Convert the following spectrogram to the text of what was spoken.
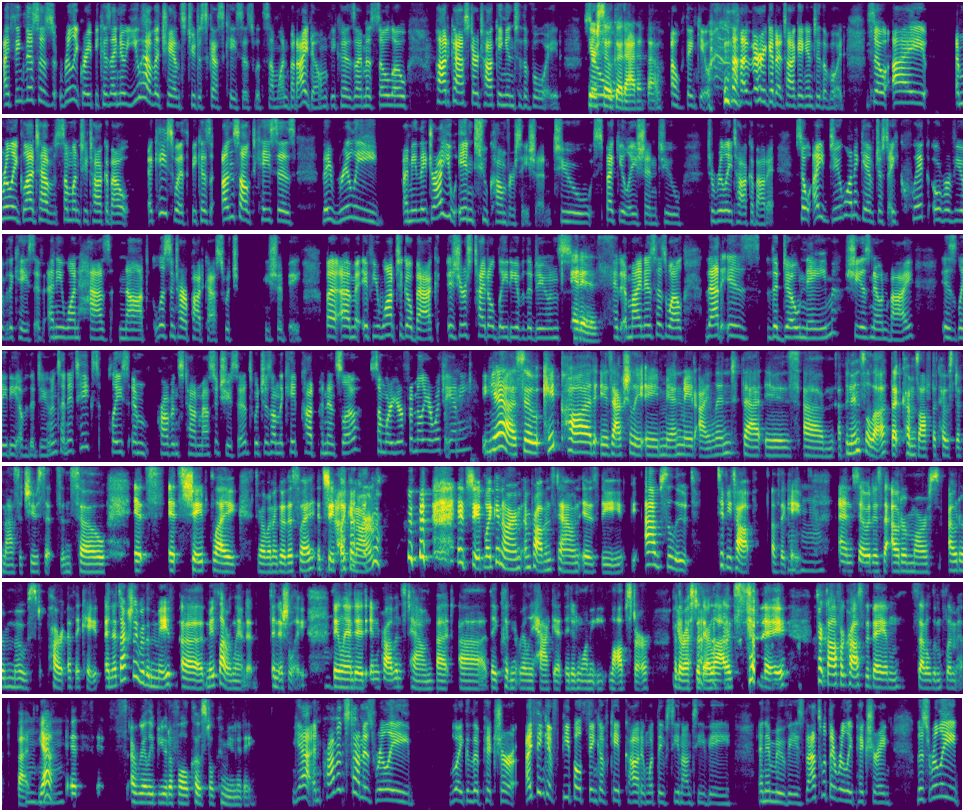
I think this is really great because I know you have a chance to discuss cases with someone, but I don't because I'm a solo podcaster talking into the void. You're so good at it, though. Oh, thank you. I'm very good at talking into the void. So I am really glad to have someone to talk about a case with because unsolved cases, they really, I mean, they draw you into conversation, to speculation, to to really talk about it. So I do want to give just a quick overview of the case if anyone has not listened to our podcast, which you should be. But um if you want to go back, is yours titled Lady of the Dunes? It is. It, mine is as well. That is the Doe name she is known by is Lady of the Dunes, and it takes place in Provincetown, Massachusetts, which is on the Cape Cod Peninsula, somewhere you're familiar with, Annie. Yeah, so Cape Cod is actually a man made island that is um, a peninsula that comes off the coast of Massachusetts. And so it's it's shaped like, do I want to go this way? It's shaped like an arm. it's shaped like an arm, and Provincetown is the the absolute tippy top of the Cape. Mhm. And so it is the outermost outermost part of the Cape. And it's actually where the May, uh, Mayflower landed initially. They Mhm. landed in Provincetown, but uh, they couldn't really hack it. They didn't want to eat lobster for Yeah. the rest of their lives. So they took off across the bay and settled in Plymouth. But yeah, Mhm. it's it's a really beautiful coastal community. Yeah, and Provincetown is really like the picture. I think if people think of Cape Cod and what they've seen on TV and in movies, that's what they're really picturing. This really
